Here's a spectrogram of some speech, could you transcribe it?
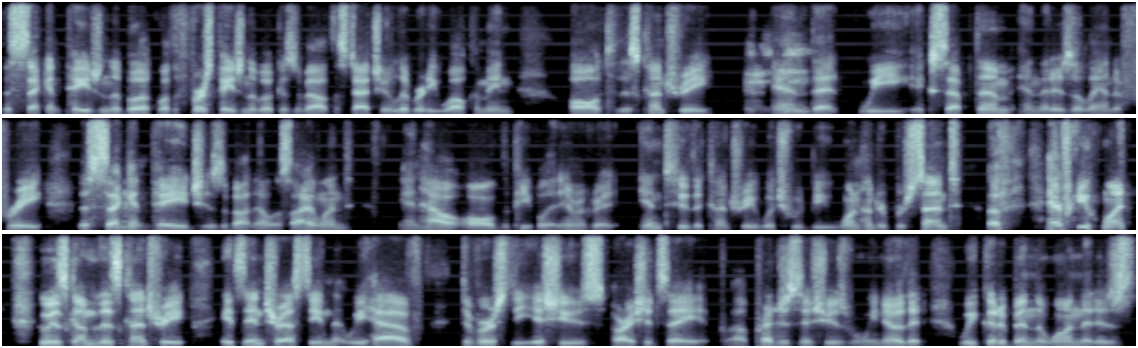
the second page in the book, well, the first page in the book is about the Statue of Liberty welcoming all to this country and that we accept them and that is a land of free. The 2nd mm-hmm. page is about Ellis Island and how all the people that immigrate into the country, which would be 100% of everyone who has come to this country, it's interesting that we have diversity issues, or I should say, uh, prejudice issues, when we know that we could have been the one that is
